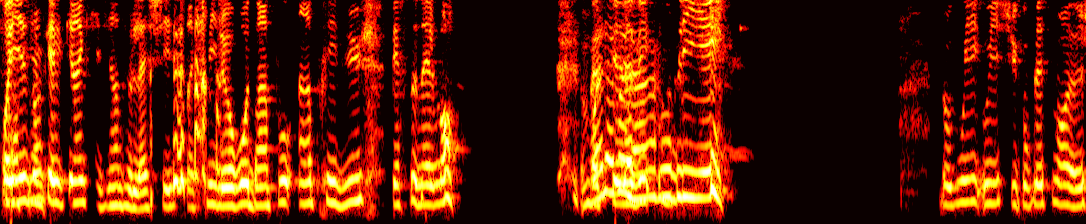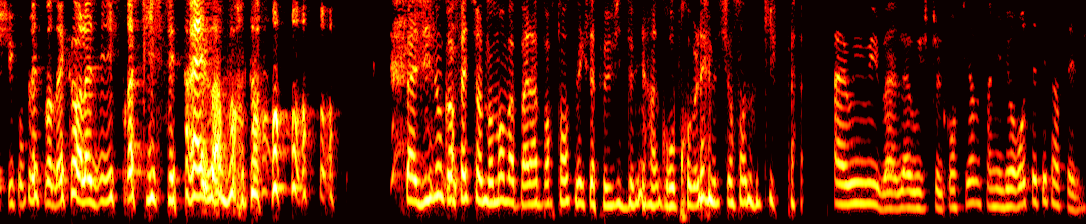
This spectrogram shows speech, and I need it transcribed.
Voyez-en quelqu'un qui vient de lâcher 5000 euros d'impôts imprévus personnellement. Parce qu'elle avait oublié. Donc oui, oui, je suis complètement, euh, je suis complètement d'accord. L'administratif, c'est très important. Bah, disons qu'en fait, sur le moment, on va pas l'importance, mais que ça peut vite devenir un gros problème si on s'en occupe pas. Ah oui, oui, bah là, oui, je te le confirme, 5000 euros, c'était pas prévu.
